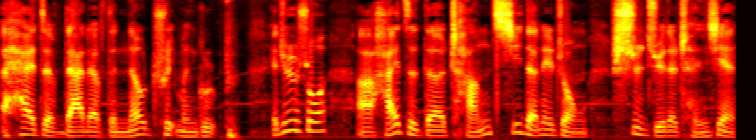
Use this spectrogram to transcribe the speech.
ahead of that of the no treatment group。也就是说啊，孩子的长期的那种视觉的呈现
